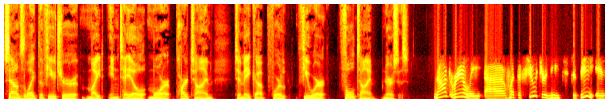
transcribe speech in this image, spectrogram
sounds like the future might entail more part time to make up for fewer full time nurses. Not really. Uh, what the future needs to be is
